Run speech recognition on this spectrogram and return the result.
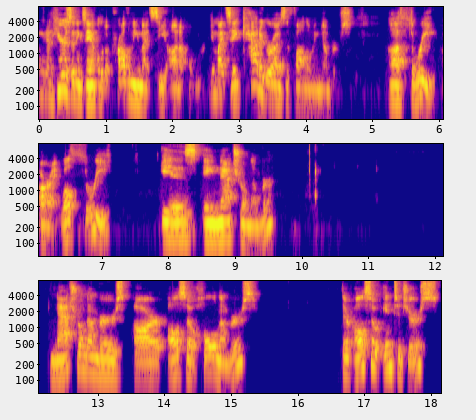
you know, here's an example of a problem you might see on a homework. You might say, categorize the following numbers. Uh, three, all right, well, three is a natural number. Natural numbers are also whole numbers. They're also integers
